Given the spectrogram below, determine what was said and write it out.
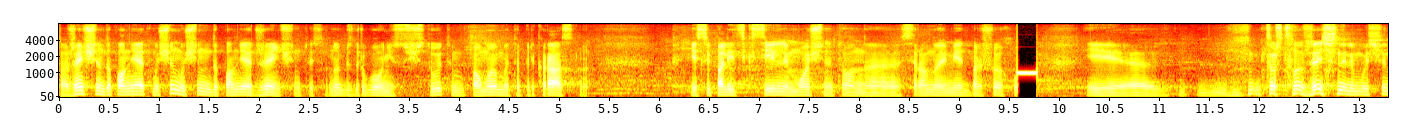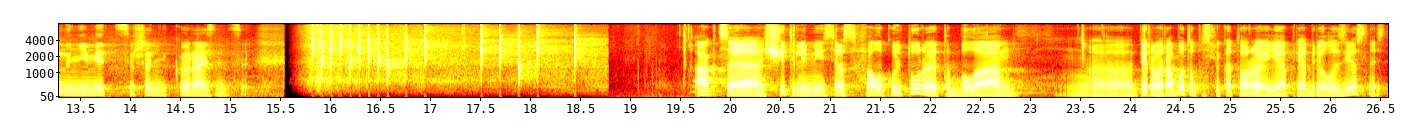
Женщина дополняет мужчин, мужчина дополняет женщин. То есть одно без другого не существует, и, по-моему, это прекрасно. Если политик сильный, мощный, то он э, все равно имеет большой хуй И э, то, что он женщина или мужчина, не имеет совершенно никакой разницы. Акция «Щит» или Министерство фалокультуры – это была э, первая работа, после которой я приобрел известность.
